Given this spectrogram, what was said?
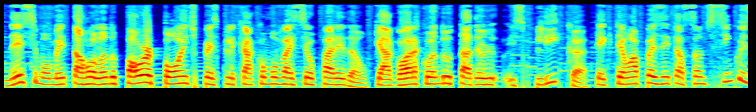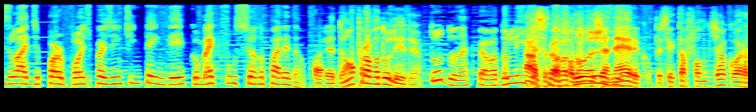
nesse momento tá rolando PowerPoint pra explicar como vai ser o paredão. Que agora, quando o Tadeu explica, tem que ter uma apresentação de cinco slides de PowerPoint pra gente entender como é que funciona o paredão. Paredão ou prova do líder? Tudo, né? Prova do líder, Ah, você tá falando do anjo. genérico? Pensei que tá falando de agora,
